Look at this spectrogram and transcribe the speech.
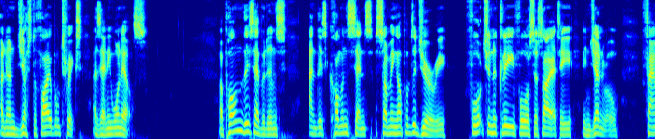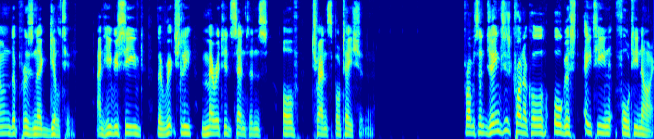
and unjustifiable tricks as anyone else. Upon this evidence and this common sense summing up of the jury, fortunately for society in general, found the prisoner guilty, and he received the richly merited sentence of transportation. From St. James's Chronicle, August 1849.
